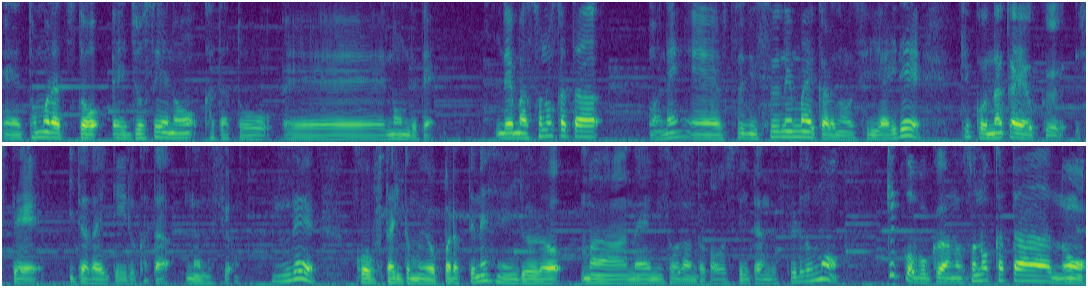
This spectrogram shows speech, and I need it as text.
えー、友達と、えー、女性の方と、えー、飲んでて。でまあその方はね、え普通に数年前からの知り合いで結構仲良くしていただいている方なんですよ。でこう2人とも酔っ払ってねいろいろまあ悩み相談とかをしていたんですけれども結構僕あのその方の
